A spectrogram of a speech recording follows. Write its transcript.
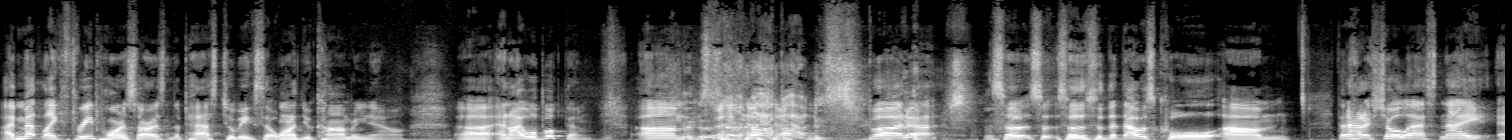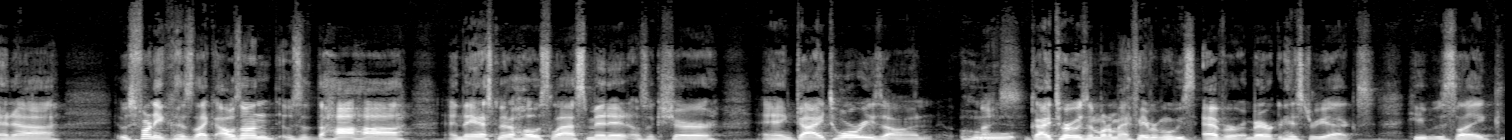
I've met like three porn stars in the past two weeks that want to do comedy now, uh, and I will book them. Um, but uh, so so so so that that was cool. Um, then I had a show last night, and uh, it was funny because like I was on it was at the haha, and they asked me to host last minute. I was like sure, and Guy Torry's on. Who Nice. Guy Torry was in one of my favorite movies ever, American History X. He was like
